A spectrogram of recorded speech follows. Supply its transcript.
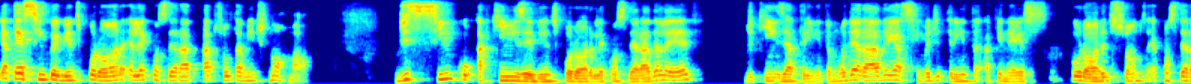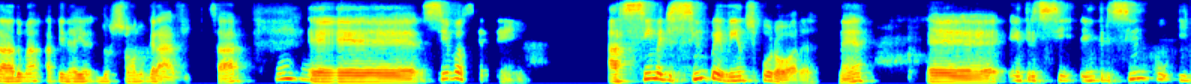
e até cinco eventos por hora ela é considerada absolutamente normal. De 5 a 15 eventos por hora ela é considerada leve, de 15 a 30 moderada e acima de 30 apneias por hora de sono é considerada uma apneia do sono grave, sabe? Uhum. É, se você tem acima de 5 eventos por hora, né? É, entre, entre 5 e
